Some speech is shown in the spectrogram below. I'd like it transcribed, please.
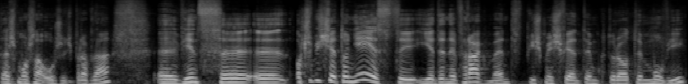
też można użyć, prawda? E, więc e, oczywiście to nie jest jedyny fragment w Piśmie Świętym, który o tym mówi.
